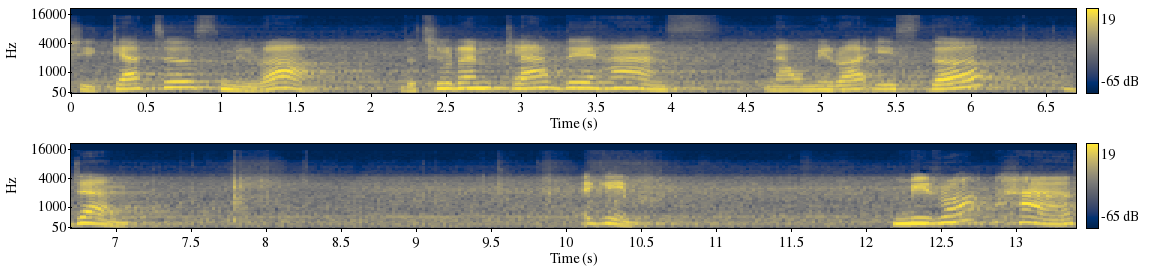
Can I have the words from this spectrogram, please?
She catches Mira. The children clap their hands. Now Mira is the den. Again. Mira has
